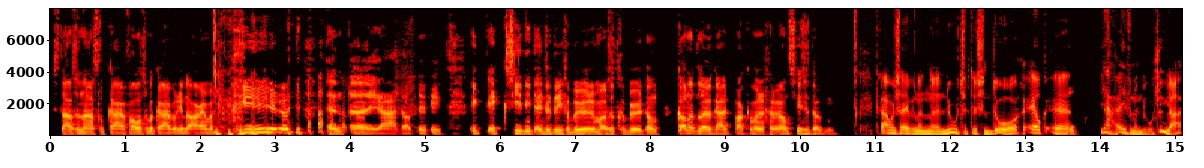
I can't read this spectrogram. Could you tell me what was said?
staan ze naast elkaar, vallen ze elkaar weer in de armen. Gieren! En eh, ja, dat, ik, ik, ik zie het niet 1, 2, 3 gebeuren, maar als het gebeurt, dan kan het leuk uitpakken, maar een garantie is het ook niet. Trouwens, even een uh, nieuwtje tussendoor. Elk, uh, ja, even een nieuwtje. Ja,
